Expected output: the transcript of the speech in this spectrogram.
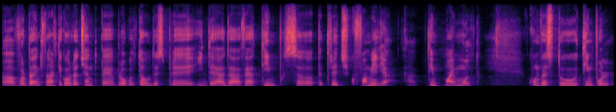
Uh, vorbeai într-un articol recent pe blogul tău despre ideea de a avea timp să petreci cu familia, timp mai mult. Cum vezi tu timpul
